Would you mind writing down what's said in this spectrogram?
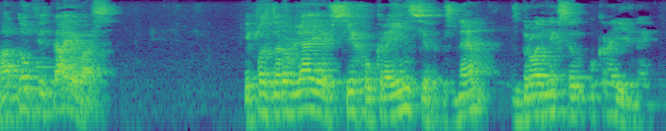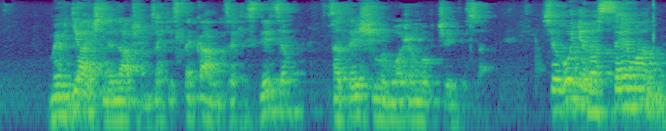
Мадоп вітаю вас і поздравляю всіх українців з Днем Збройних сил України. Ми вдячні нашим захисникам і захисницям за те, що ми можемо вчитися. Сьогодні у нас тема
